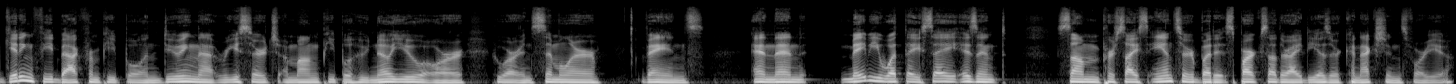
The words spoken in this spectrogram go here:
getting feedback from people and doing that research among people who know you or who are in similar veins. And then maybe what they say isn't some precise answer, but it sparks other ideas or connections for you.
